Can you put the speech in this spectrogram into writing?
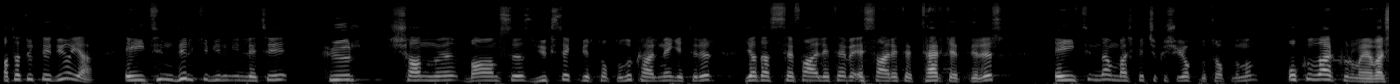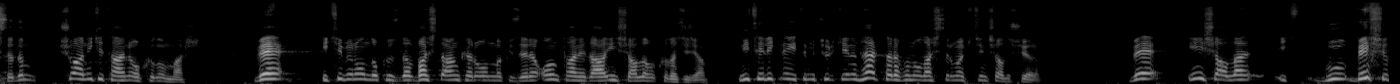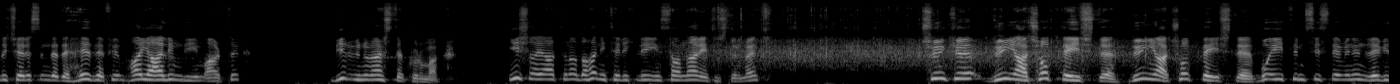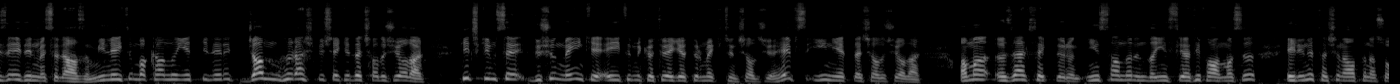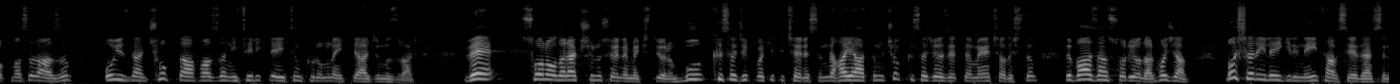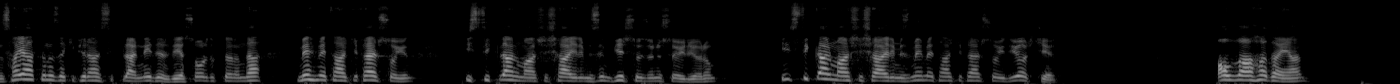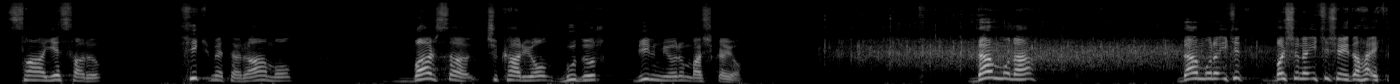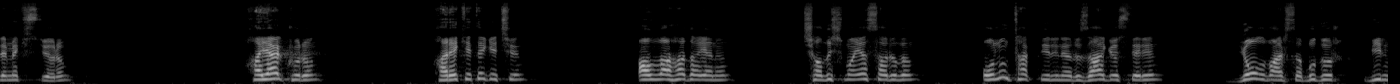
Atatürk de diyor ya, eğitimdir ki bir milleti hür, şanlı, bağımsız, yüksek bir topluluk haline getirir ya da sefalete ve esarete terk ettirir. Eğitimden başka çıkışı yok bu toplumun. Okullar kurmaya başladım. Şu an iki tane okulum var. Ve 2019'da başta Ankara olmak üzere 10 tane daha inşallah okul açacağım. Nitelikli eğitimi Türkiye'nin her tarafına ulaştırmak için çalışıyorum. Ve inşallah bu 5 yıl içerisinde de hedefim, hayalim diyeyim artık bir üniversite kurmak. İş hayatına daha nitelikli insanlar yetiştirmek. Çünkü dünya çok değişti. Dünya çok değişti. Bu eğitim sisteminin revize edilmesi lazım. Milli Eğitim Bakanlığı yetkilileri can hıraş bir şekilde çalışıyorlar. Hiç kimse düşünmeyin ki eğitimi kötüye götürmek için çalışıyor. Hepsi iyi niyetle çalışıyorlar. Ama özel sektörün, insanların da inisiyatif alması, elini taşın altına sokması lazım. O yüzden çok daha fazla nitelikli eğitim kurumuna ihtiyacımız var. Ve son olarak şunu söylemek istiyorum. Bu kısacık vakit içerisinde hayatımı çok kısaca özetlemeye çalıştım. Ve bazen soruyorlar, hocam başarı ile ilgili neyi tavsiye edersiniz? Hayatınızdaki prensipler nedir diye sorduklarında Mehmet Akif Ersoy'un İstiklal Marşı şairimizin bir sözünü söylüyorum. İstiklal Marşı şairimiz Mehmet Akif Ersoy diyor ki, Allah'a dayan, saye sarıl, hikmete ram ol, varsa çıkar yol budur, bilmiyorum başka yol. Ben buna ben buna iki başına iki şey daha eklemek istiyorum. Hayal kurun, harekete geçin, Allah'a dayanın, çalışmaya sarılın, onun takdirine rıza gösterin. Yol varsa budur,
